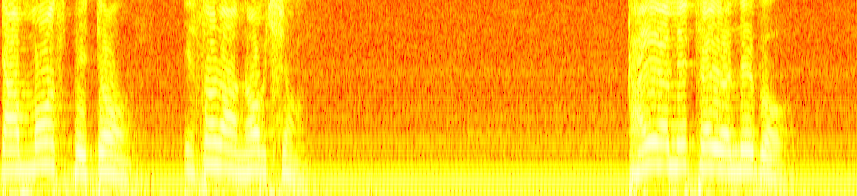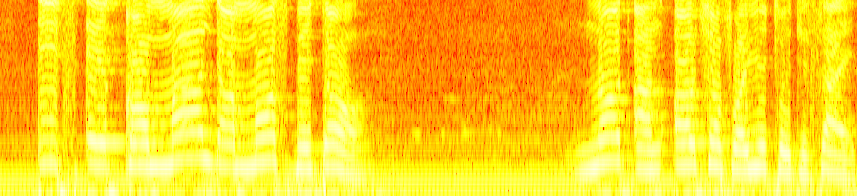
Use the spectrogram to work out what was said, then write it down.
that must be done. It's not an option. Can you hear me? Tell your neighbor a command that must be done not an option for you to decide.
